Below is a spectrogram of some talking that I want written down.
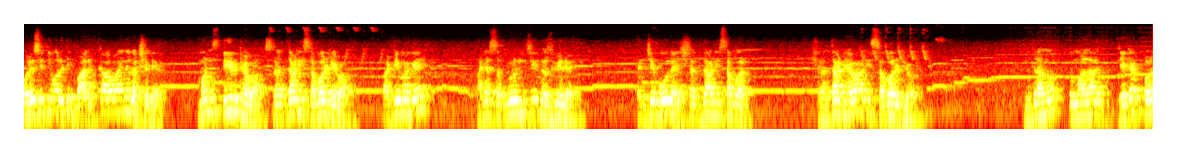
परिस्थितीवरती बारकाव्याने लक्ष द्या. मन स्थिर ठेवा श्रद्धा आणि सबर ठेवा. पाठीमागे माझ्या सद्गुरूंची तस्वीर आहे. त्यांचे बोल आहे श्रद्धा आणि सबर. श्रद्धा ठेवा आणि सबर ठेवा. मित्रांनो तुम्हाला जे काय फळ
